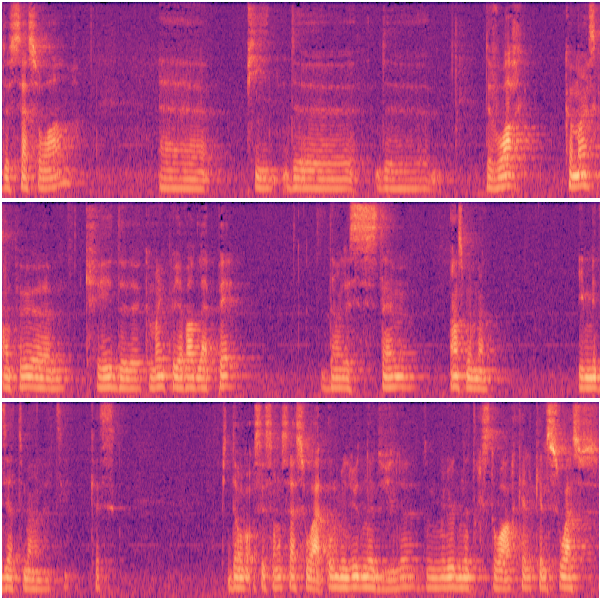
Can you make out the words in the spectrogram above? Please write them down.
de s'asseoir. Puis de, de, de, voir comment est-ce qu'on peut euh, créer de, comment il peut y avoir de la paix dans le système en ce moment, immédiatement. Là. Puis donc, c'est ça, on s'assoit au milieu de notre vie, là, au milieu de notre histoire, quelle qu'elle soit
